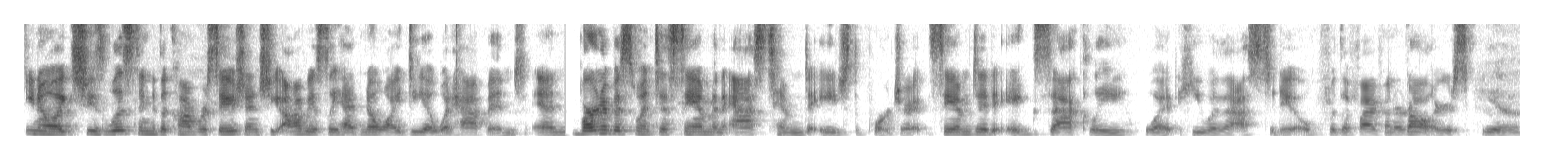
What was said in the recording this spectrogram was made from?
you know, like she's listening to the conversation. She obviously had no idea what happened. And Barnabas went to Sam and asked him to age the portrait. Sam did exactly what he was asked to do for the $500. Yeah.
